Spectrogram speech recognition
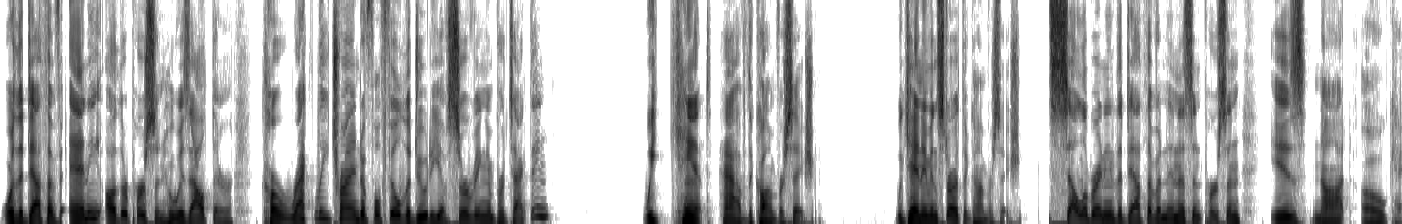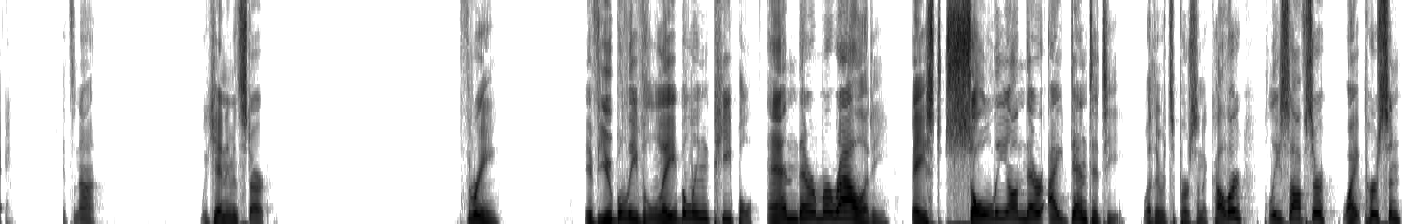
or the death of any other person who is out there correctly trying to fulfill the duty of serving and protecting, we can't have the conversation. We can't even start the conversation. Celebrating the death of an innocent person is not okay. It's not. We can't even start. Three, if you believe labeling people and their morality based solely on their identity, whether it's a person of color, police officer, white person,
